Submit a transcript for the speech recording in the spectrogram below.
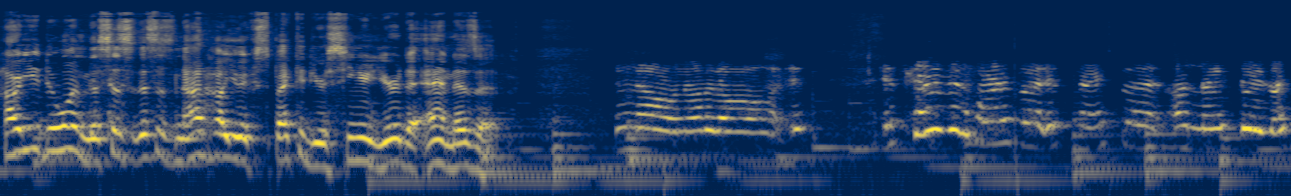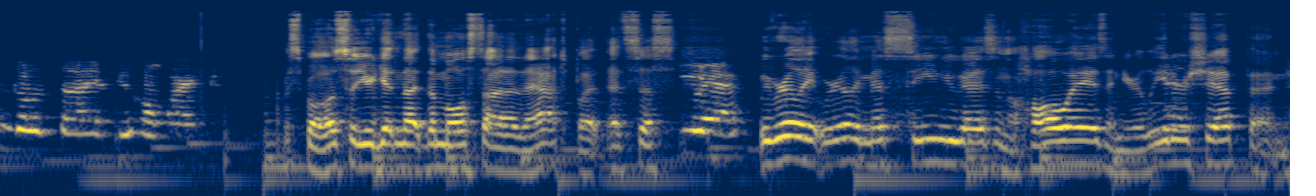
how are you doing? This is this is not how you expected your senior year to end, is it? No, not at all. It's it's kind of been hard, but it's nice that on nice days I can go outside and do homework. I suppose so. You're getting the, the most out of that, but it's just Yeah. we really we really miss seeing you guys in the hallways and your leadership, and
